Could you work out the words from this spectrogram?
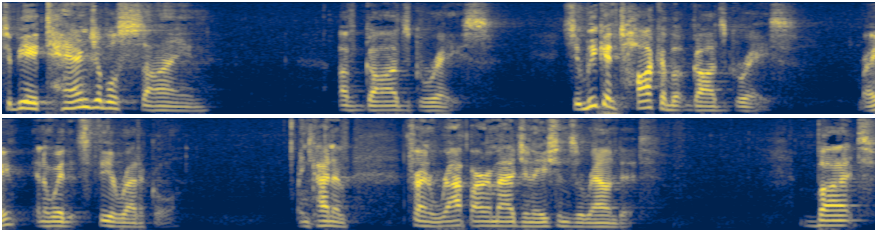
to be a tangible sign of God's grace. See, we can talk about God's grace, right, in a way that's theoretical and kind of try and wrap our imaginations around it. But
